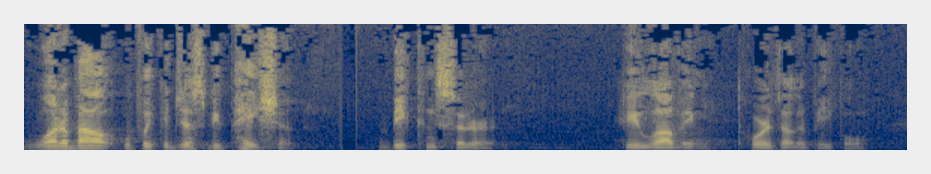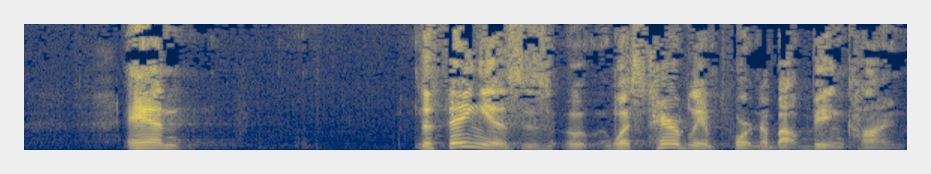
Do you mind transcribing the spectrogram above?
what about if we could just be patient, be considerate, be loving towards other people? And the thing is, is what's terribly important about being kind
